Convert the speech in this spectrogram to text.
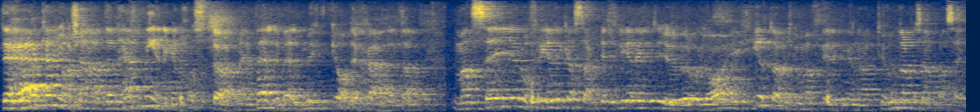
det här kan jag känna, den här meningen har stört mig väldigt, väldigt mycket av det skälet att man säger, och Fredrik har sagt det i flera intervjuer, och jag är helt övertygad om att Fredrik menar till 100 procent vad han säger,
